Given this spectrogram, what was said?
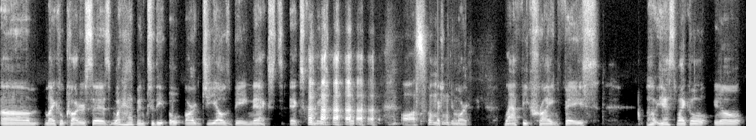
Um, Michael Carter says, "What happened to the ORGLs being next?" Exclamation! awesome. question mark. Laughy crying face. Oh yes, Michael. You know,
